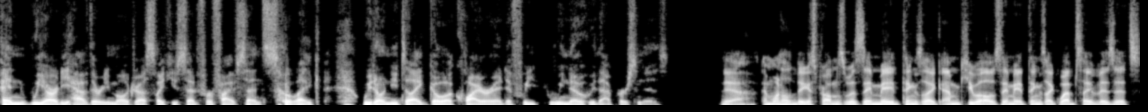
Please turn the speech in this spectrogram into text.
And we already have their email address, like you said, for five cents. So like we don't need to like go acquire it if we we know who that person is. Yeah. And one of the biggest problems was they made things like MQLs, they made things like website visits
